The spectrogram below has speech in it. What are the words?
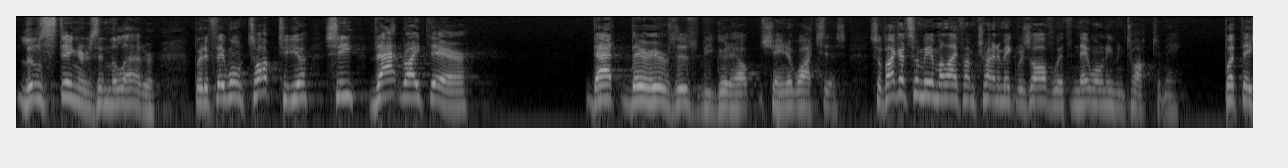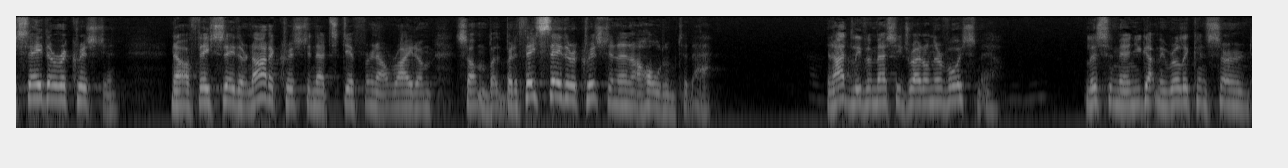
Little stingers in the letter. But if they won't talk to you, see, that right there, that there, here's this would be good help, Shana. Watch this. So if I got somebody in my life I'm trying to make resolve with and they won't even talk to me, but they say they're a Christian, now, if they say they're not a Christian, that's different. I'll write them something. But, but if they say they're a Christian, then I'll hold them to that. And I'd leave a message right on their voicemail. Listen, man, you got me really concerned.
